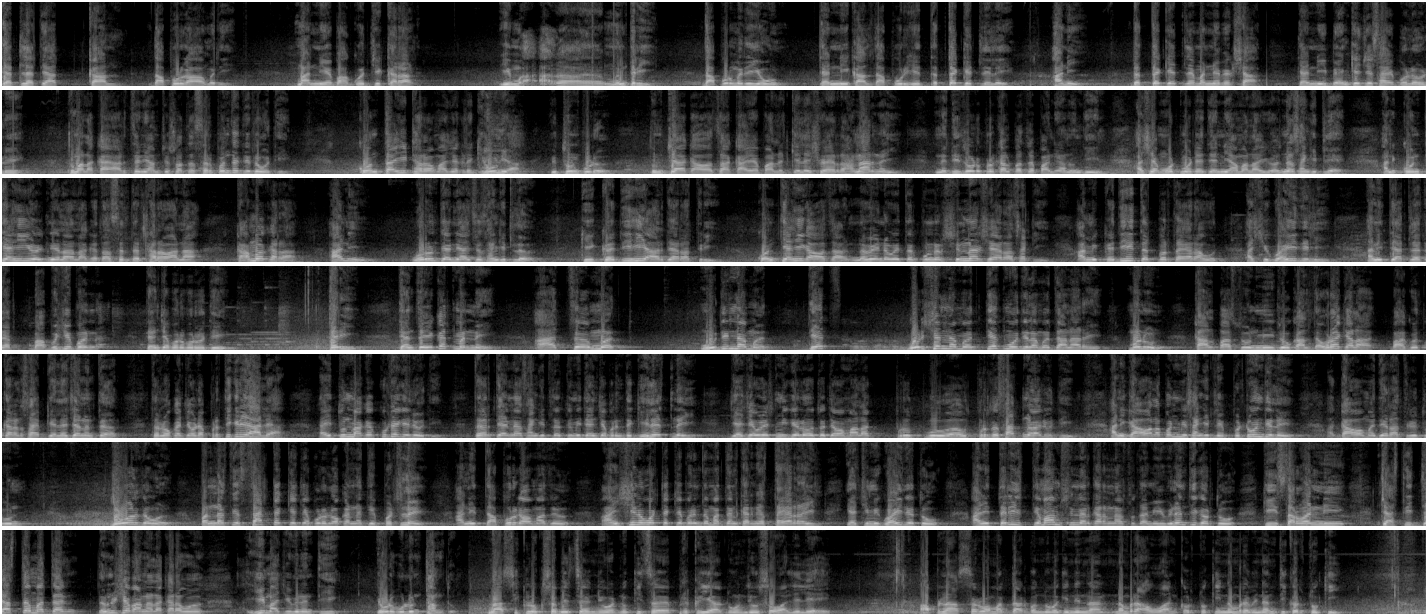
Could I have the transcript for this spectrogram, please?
त्यातल्या त्यात काल दापूर गावामध्ये माननीय भागवतजी कराड हे म मंत्री दापूरमध्ये येऊन त्यांनी काल दापूर हे दत्तक घेतलेलं आहे आणि दत्तक घेतल्या म्हणण्यापेक्षा त्यांनी बँकेचे साहेब बोलवले तुम्हाला काय अडचणी आमचे स्वतः सरपंच तिथे होते. कोणताही ठराव माझ्याकडे घेऊन या. इथून पुढं तुमच्या गावाचा कायापालट केल्याशिवाय राहणार नाही. नदीजोड प्रकल्पाचं पाणी आणून देईन. अशा मोठमोठ्या त्यांनी आम्हाला योजना सांगितल्या आहे आणि कोणत्याही योजनेला लागत असेल तर ठराव आणा कामं करा. आणि वरून त्यांनी असं सांगितलं की कधीही अर्ध्या रात्री कोणत्याही गावाचा नवे नवे तर पुनर् सिन्नर शहरासाठी आम्ही कधीही तत्पर तयार आहोत अशी ग्वाही दिली. आणि त्यातल्या त्यात बाबूजी पण त्यांच्याबरोबर होते. तरी त्यांचं एकच म्हणणं आहे आजचं मत मोदींना मत तेच गोडशेंना मत तेच मोदीला मत जाणार आहे. म्हणून कालपासून मी जो काल दौरा केला भागवत कराड साहेब गेल्याच्यानंतर तर लोकांच्या एवढ्या प्रतिक्रिया आल्या. का इथून मागं कुठे गेले होते? तर त्यांना सांगितलं तुम्ही त्यांच्यापर्यंत गेलेच नाही. ज्याच्या वेळेस मी गेलो होतो तेव्हा मला उत्स्फूर्त साथ मिळाली होती. आणि गावाला पण मी सांगितले पटवून दिले. गावामध्ये रात्रीतून जवळजवळ पन्नास ते साठ टक्क्याच्या पुढे लोकांना ते पटलंय. आणि दापूर गाव माझं ऐंशी नव्वद टक्केपर्यंत मतदान करण्यास तयार राहील याची मी ग्वाही देतो. आणि तरी तमाम सिन्नरकरांना सुद्धा मी विनंती करतो की सर्वांनी जास्तीत जास्त मतदान धनुष्यबाणाला करावं ही माझी विनंती. एवढं बोलून थांबतो. नाशिक लोकसभेचं निवडणुकीचं प्रक्रिया दोन दिवस आलेली आहे. आपणा सर्व मतदार बंधू भगिनींना नम्र आव्हान करतो की नम्र विनंती करतो की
